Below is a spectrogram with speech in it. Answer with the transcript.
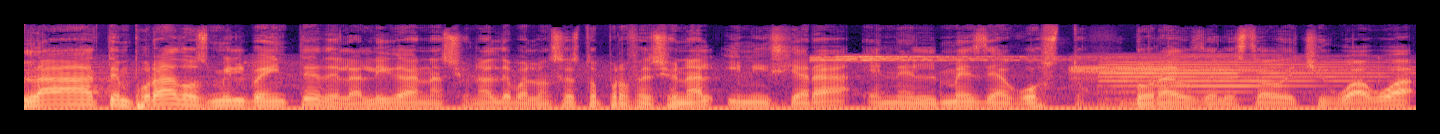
La temporada 2020 de la Liga Nacional de Baloncesto Profesional iniciará en el mes de agosto. Dorados del estado de Chihuahua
